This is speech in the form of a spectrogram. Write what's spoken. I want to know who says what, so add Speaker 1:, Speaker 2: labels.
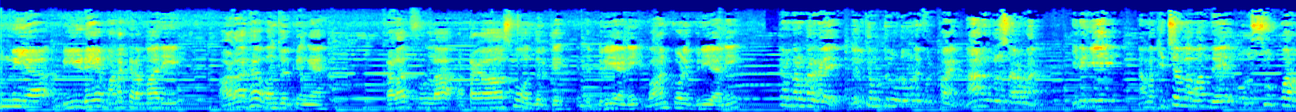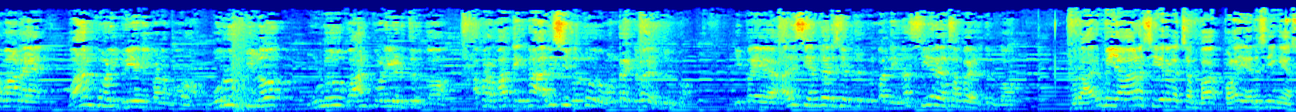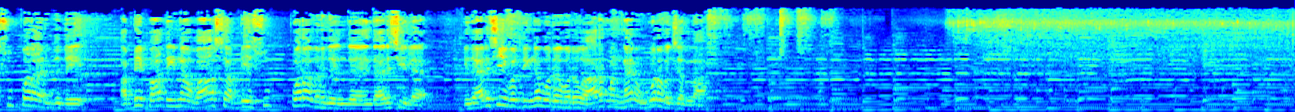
Speaker 1: உண்மையா வீடே மணக்கிற மாதிரி அழகா வந்திருக்குங்க. கலர்ஃபுல்லா அட்டகாசமா வந்திருக்கு. இந்த பிரியாணி வான்கோழி பிரியாணி. நண்பர்களே welcome to Udumalai food point நான் உங்கள் சரவணன். இன்னைக்கு நம்ம கிச்சன்ல வந்து ஒரு சூப்பர்வான வான்கோழி பிரியாணி பண்ண போறோம். ஒரு கிலோ முழு வான்கோழி எடுத்திருக்கோம். அப்புறம் பாத்தீங்கன்னா அரிசி வந்து ஒரு ஒன்றரை கிலோ எடுத்திருக்கோம். இப்ப அரிசி எந்த அரிசி எடுத்திருக்கோம் பாத்தீங்கன்னா சீரக சம்பா எடுத்திருக்கோம். ஒரு அருமையான சீரக சம்பா பழைய அரிசிங்க சூப்பரா இருக்குது. அப்படியே பாத்தீங்கன்னா வாசம் அப்படியே சூப்பரா வருது இந்த இந்த அரிசியில. இந்த அரிசியை பாத்தீங்கன்னா ஒரு ஒரு அரை மணி நேரம் ஊற வச்சிடலாம்.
